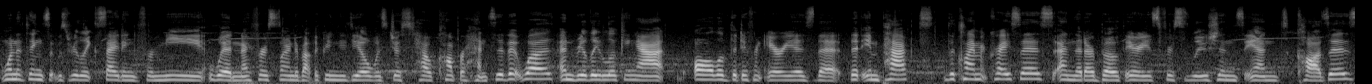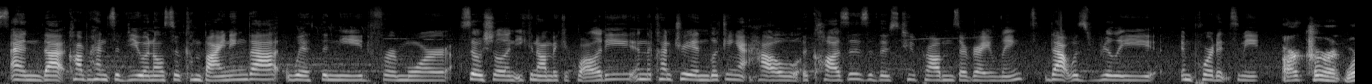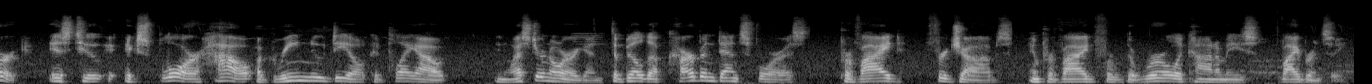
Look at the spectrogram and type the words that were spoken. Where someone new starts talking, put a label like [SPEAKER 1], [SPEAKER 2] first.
[SPEAKER 1] One of the things that was really exciting for me when I first learned about the Green New Deal was just how comprehensive it was and really looking at all of the different areas that, that impact the climate crisis and that are both areas for solutions and causes. And that comprehensive view, and also combining that with the need for more social and economic equality in the country and looking at how the causes of those two problems are very linked, that was really important to me.
[SPEAKER 2] Our current work is to explore how a Green New Deal could play out in Western Oregon to build up carbon dense forests, provide for jobs, and provide for the rural economy's vibrancy.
